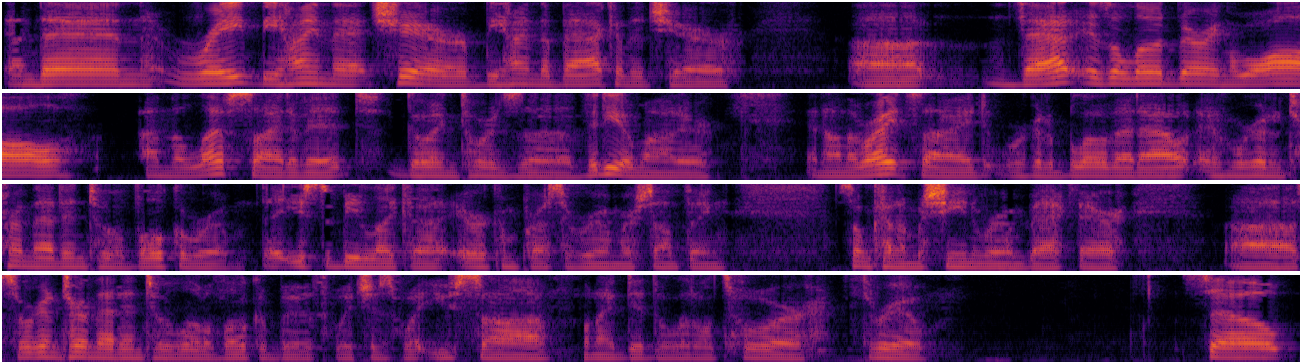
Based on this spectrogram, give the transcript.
And then right behind that chair, behind the back of the chair, Uh, that is a load bearing wall on the left side of it going towards a video monitor. And on the right side, we're going to blow that out and we're going to turn that into a vocal room. That used to be like a air compressor room or something, some kind of machine room back there. Uh, so we're going to turn that into a little vocal booth, which is what you saw when I did the little tour through. So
